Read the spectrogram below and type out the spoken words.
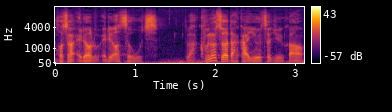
或者讲一条路一定要走下去，对伐？可能只要大家有只就讲，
